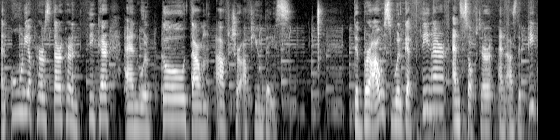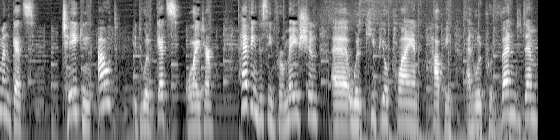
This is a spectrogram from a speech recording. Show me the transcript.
and only appears darker and thicker and will go down after a few days. The brows will get thinner and softer and as the pigment gets taken out, it will get lighter. Having this information uh, will keep your client happy and will prevent them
